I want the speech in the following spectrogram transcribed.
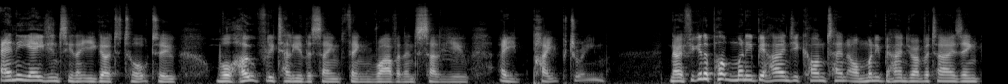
any agency that you go to talk to will hopefully tell you the same thing rather than sell you a pipe dream. Now, if you're going to put money behind your content or money behind your advertising,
